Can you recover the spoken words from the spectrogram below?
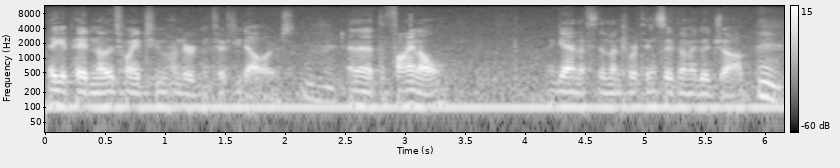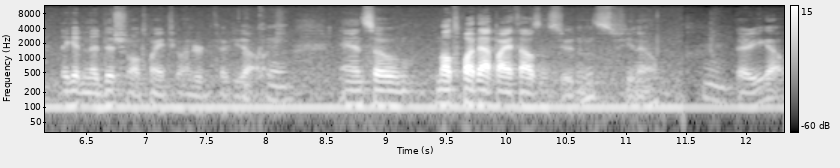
they get paid another $2,250. Mhm. And then at the final, again, if the mentor thinks they've done a good job, Mm. they get an additional $2,250. Okay. And so multiply that by 1,000 students, you know, Mm. There you go.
